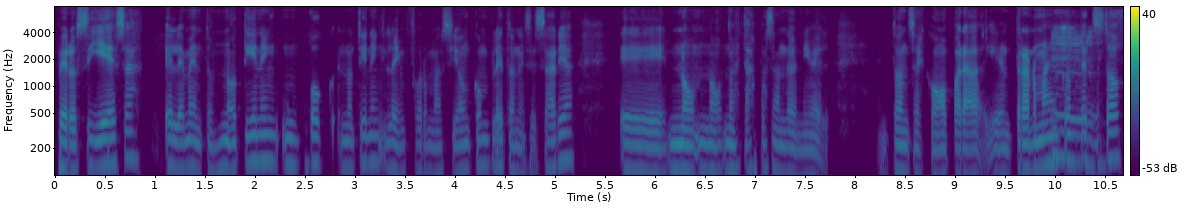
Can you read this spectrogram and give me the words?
pero si esos elementos no tienen un poco, no tienen la información completa necesaria, eh, no, no, no estás pasando de nivel. Entonces, como para entrar más en Mm, contexto,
